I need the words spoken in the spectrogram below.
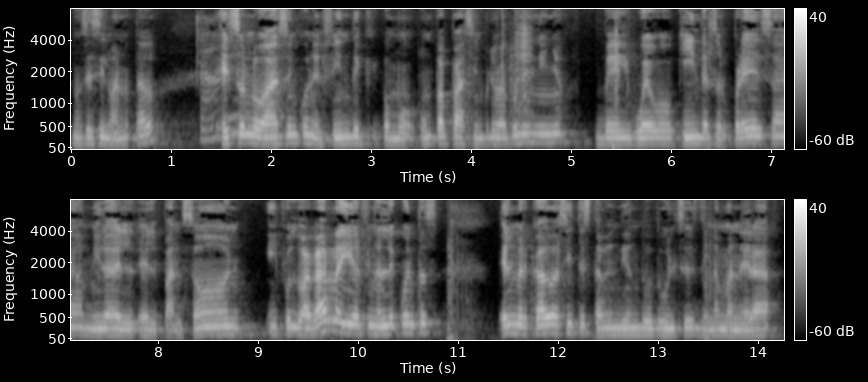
no sé si lo han notado. Eso lo hacen con el fin de que como un papá siempre va con el niño, ve el huevo Kinder sorpresa, mira el, panzón y pues lo agarra y al final de cuentas el mercado así te está vendiendo dulces de una manera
